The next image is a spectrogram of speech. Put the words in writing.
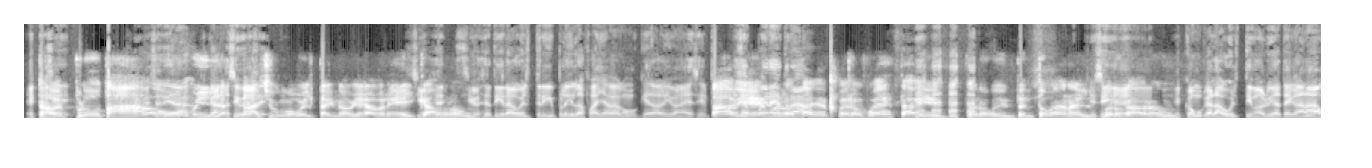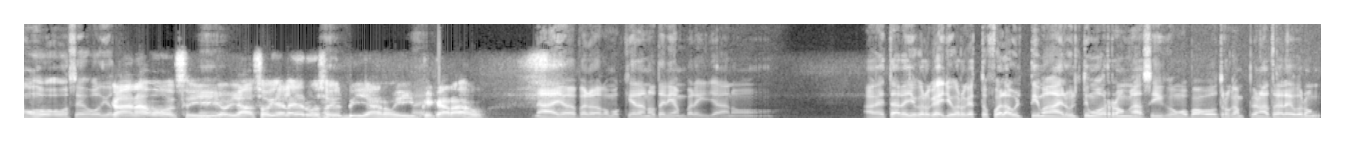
Es que Estaba si- explotado, homie. claro, si hubiese- Hacho, un overtime no había break, si hubiese, cabrón. si hubiese tirado el triple y la fallaba, como quiera le iban a decir. Está "Pero hubiese bien, pero, penetrado". está bien, pero pues está bien. Pero intentó ganar. Sí, pero es- cabrón, Es como que la última, olvídate, ¿ganamos o, o se jodió? ganamos. Sí, yo ya soy el héroe, soy el villano. ¿Y qué carajo? Nada, yo, pero como quiera no tenían break, ya no. A ver, esta, yo creo que yo creo que esto fue la última, el último ron así como para otro campeonato de LeBron.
